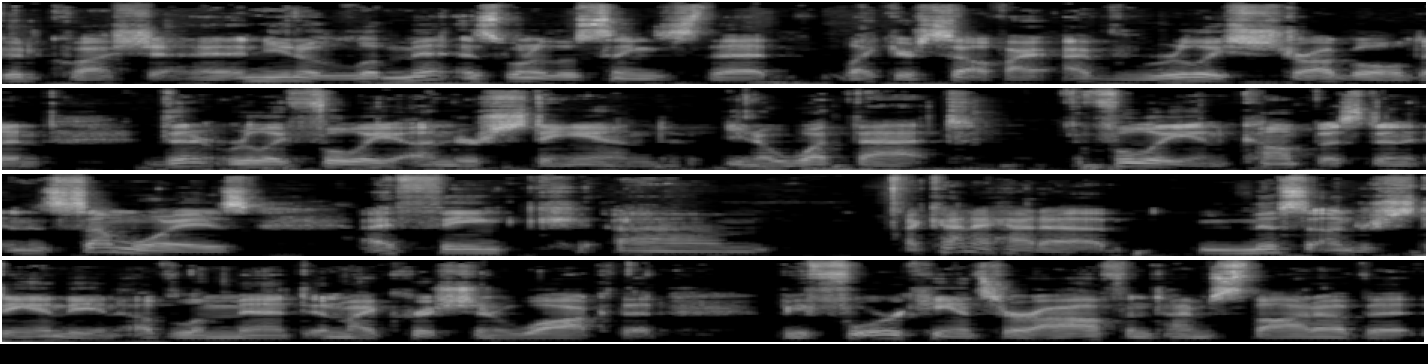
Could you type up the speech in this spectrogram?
Good question. And, you know, lament is one of those things that, like yourself, I, I've really struggled and didn't really fully understand, you know, what that fully encompassed. And, and in some ways, I think um, I kind of had a misunderstanding of lament in my Christian walk that before cancer, I oftentimes thought of it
